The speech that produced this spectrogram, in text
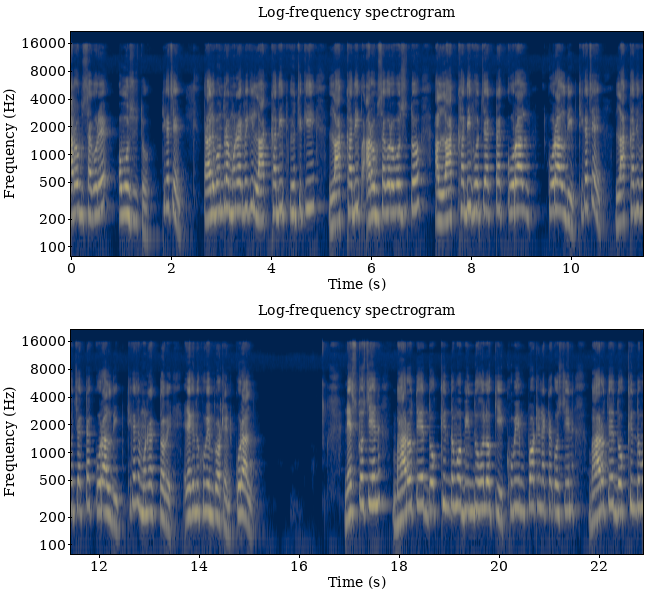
আরব সাগরে অবস্থিত, ঠিক আছে? তাহলে বন্ধুরা মনে রাখবে কি? লাক্ষাদ্বীপ হচ্ছে কি? লাক্ষাদ্বীপ আরব সাগর অবস্থিত। আর লাক্ষাদ্বীপ হচ্ছে একটা কোরাল কোরাল দ্বীপ, ঠিক আছে? লাক্ষাদ্বীপ হচ্ছে একটা কোরাল দ্বীপ, ঠিক আছে? মনে রাখতে হবে, এটা কিন্তু খুব ইম্পর্টেন্ট কোরাল। নেক্সট কোশ্চেন ভারতের দক্ষিণতম বিন্দু হলো কি? খুব ইম্পর্টেন্ট একটা কোশ্চেন ভারতের দক্ষিণতম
